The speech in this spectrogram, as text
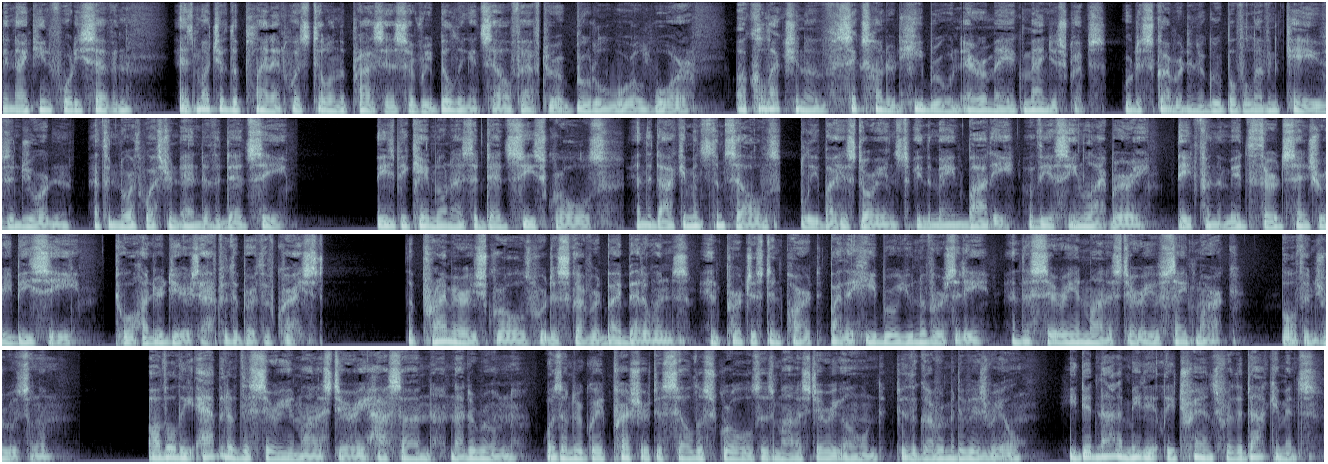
In 1947, as much of the planet was still in the process of rebuilding itself after a brutal world war, a collection of 600 Hebrew and Aramaic manuscripts were discovered in a group of 11 caves in Jordan at the northwestern end of the Dead Sea. These became known as the Dead Sea Scrolls, and the documents themselves, believed by historians to be the main body of the Essene Library, date from the mid 3rd century BC to a hundred years after the birth of Christ. The primary scrolls were discovered by Bedouins and purchased in part by the Hebrew University and the Syrian monastery of St. Mark, both in Jerusalem. Although the abbot of the Syrian monastery, Hassan Nadarun, was under great pressure to sell the scrolls his monastery owned to the government of Israel, he did not immediately transfer the documents.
